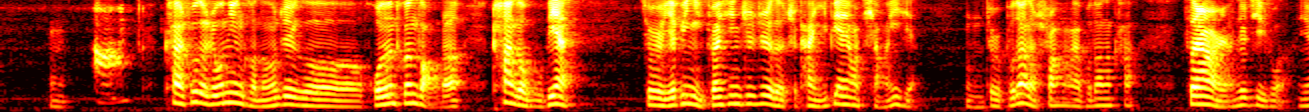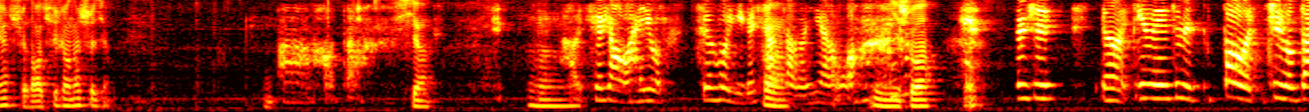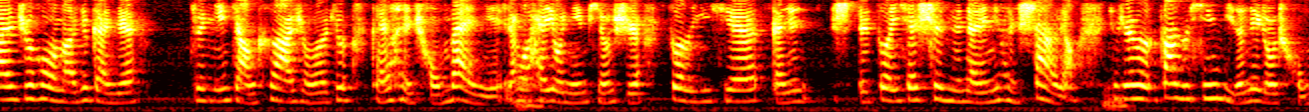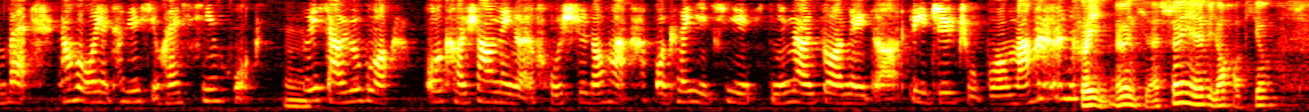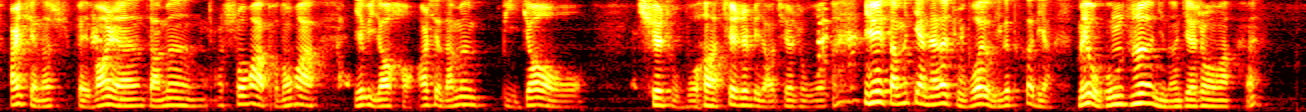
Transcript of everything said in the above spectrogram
嗯啊，看书的时候宁可能这个囫囵吞枣的看个五遍，就是也比你专心致志的只看一遍要强一些。嗯，就是不断的刷，哎，不断的看，自然而然就记住了，因为水到渠成的事情。啊，好的。行。嗯。好，先生，我还有最后一个小小的愿望。你说。就是，嗯，因为就是报这个班之后呢，就感觉，就您讲课啊什么，就感觉很崇拜您。然后还有您平时做的一些，感觉是做一些事情，感觉你很善良，就是发自心底的那种崇拜。然后我也特别喜欢新火，所以想如果。我考上那个胡师的话，我可以去您那儿做那个荔枝主播吗？可以，没问题，声音也比较好听，而且呢，北方人咱们说话普通话也比较好，而且咱们比较缺主播，确实比较缺主播，因为咱们电台的主播有一个特点，没有工资，你能接受吗？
